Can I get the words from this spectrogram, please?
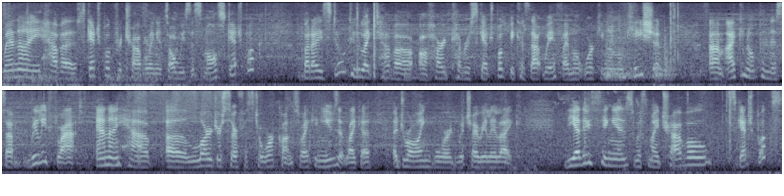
when I have a sketchbook for traveling, it's always a small sketchbook, but I still do like to have a, a hardcover sketchbook because that way if I'm out working on location, um, I can open this up really flat and I have a larger surface to work on so I can use it like a, a drawing board, which I really like. The other thing is with my travel sketchbooks,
